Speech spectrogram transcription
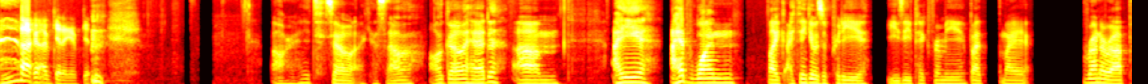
I'm kidding. I'm kidding. All right, so I guess I'll I'll go ahead. Um, I I had one like I think it was a pretty easy pick for me, but my runner up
